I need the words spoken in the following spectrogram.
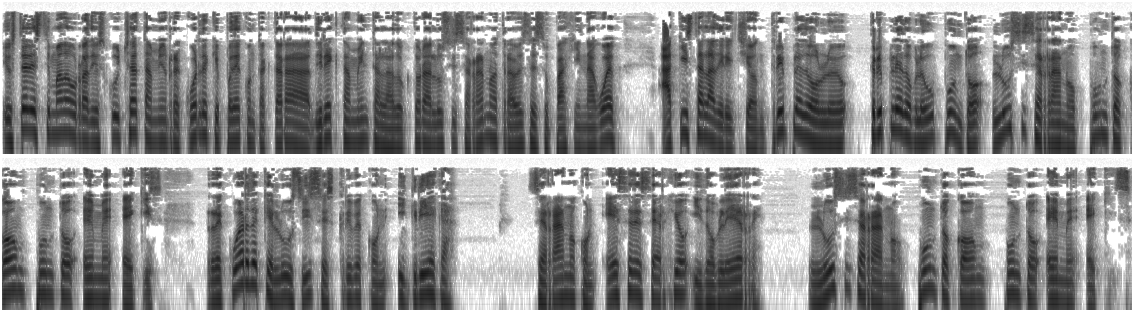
Y usted, estimado Radio Escucha, también recuerde que puede contactar directamente a la doctora Lucy Serrano a través de su página web. Aquí está la dirección www.lucyserrano.com.mx. Recuerde que Lucy se escribe con Y, Serrano con S de Sergio y doble R luciserrano.com.mx.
